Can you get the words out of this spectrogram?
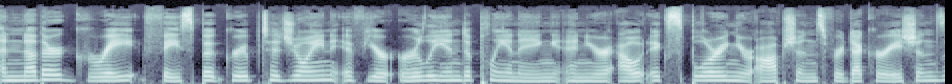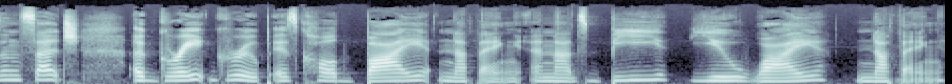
another great Facebook group to join if you're early into planning and you're out exploring your options for decorations and such. A great group is called Buy Nothing, and that's B U Y Nothing.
